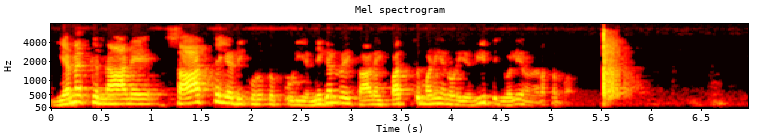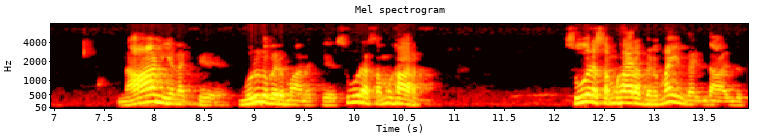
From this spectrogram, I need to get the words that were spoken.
எனக்கு நானே சாட்டை அடி கொடுக்கக்கூடிய நிகழ்வை காலை பத்து மணி என்னுடைய வீட்டுக்கு வெளியே நான் நடத்தப்போம் நான் எனக்கு முருகபெருமானுக்கு சூர சம்ஹாரம். சூர சம்ஹார பெருமை இந்த இந்த இந்த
